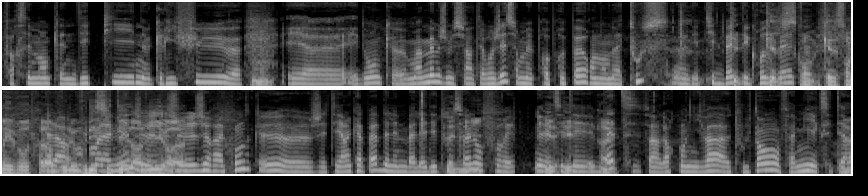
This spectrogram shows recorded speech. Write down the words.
forcément pleine d'épines, griffues. Mm. Et, et, donc moi-même, je me suis interrogée sur mes propres peurs. On en a tous, des petites bêtes, des grosses bêtes. Sont, quelles sont les vôtres? Alors, vous, vous les citez dans le livre. Je, je, raconte que j'étais incapable d'aller me balader toute seule en forêt. C'était bête, enfin, alors qu'on y va tout le temps en famille, etc.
